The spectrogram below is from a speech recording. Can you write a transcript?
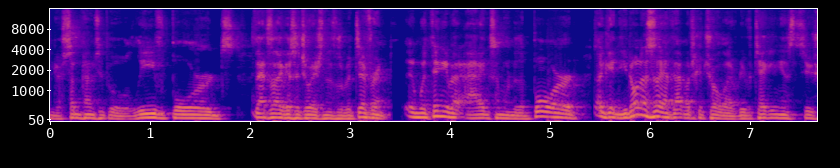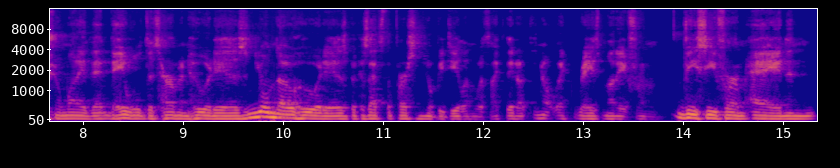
you know, sometimes people will leave boards. That's like a situation that's a little bit different. And when thinking about adding someone to the board, again, you don't necessarily have that much control over. If you're taking institutional money, then they will determine who it is, and you'll know who it is because that's the person you'll be dealing with. Like they don't, you don't like raise money from VC firm A, and then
